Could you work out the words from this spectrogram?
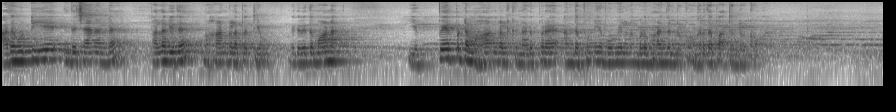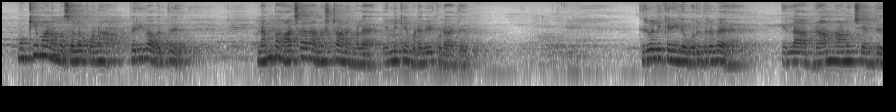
அதை ஒட்டியே இந்த சேனலில் பலவித மகான்களை பற்றியும் விதவிதமான எப்பேற்பட்ட மகான்களுக்கு நடுப்புற அந்த புண்ணிய பூமியில் நம்மளும் வாழ்ந்துட்டுருக்கோங்கிறத இருக்கோங்கிறத இருக்கோம் முக்கியமாக நம்ம சொல்லப்போனால் பெரியவா வந்து நம்ம ஆச்சார அனுஷ்டானங்களை என்றைக்கும் விடவே கூடாது. திருவல்லிக்கணியில் ஒரு தடவை எல்லா பிராமணாலும் சேர்ந்து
